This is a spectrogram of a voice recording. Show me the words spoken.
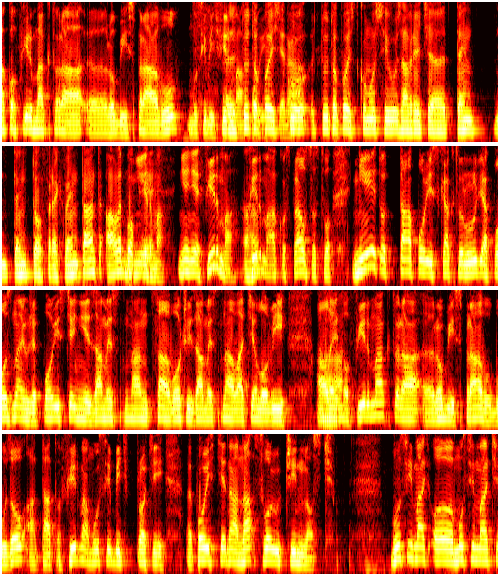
ako firma, ktorá e, robí správu, musí byť firma túto poistku, túto poistku musí uzavrieť e, ten, tento frekventant alebo nie, firma? Nie, nie, firma. Aha. Firma ako správcovstvo. Nie je to tá poistka, ktorú ľudia poznajú, že poistenie zamestnanca voči zamestnávateľovi, ale Aha. je to firma, ktorá e, robí správu budov a táto firma musí byť proti poistená na svoju činnosť musí mať, o, musí mať e,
